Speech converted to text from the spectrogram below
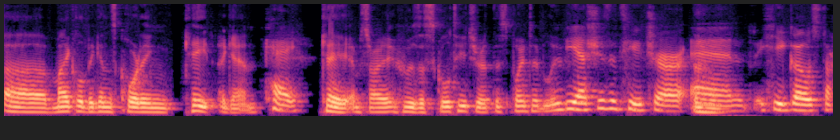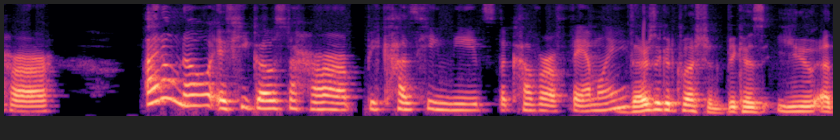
Uh, Michael begins courting Kate again. Okay. Kay, I'm sorry, who is a school teacher at this point, I believe. Yeah, she's a teacher, Uh-huh. and he goes to her. I don't know if he goes to her because he needs the cover of family. There's a good question because you at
